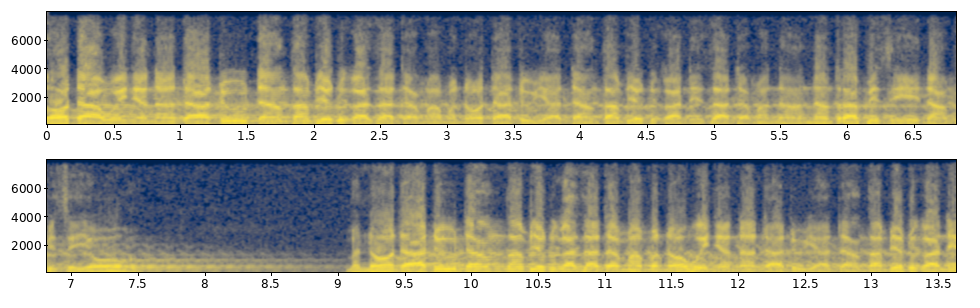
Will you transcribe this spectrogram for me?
သောတာဝိညာဏဓာတုတံသံပြုတ်တကသဓမ္မမနောဓာတုယတံသံပြုတ်တကနေသဓမ္မနံအနန္တရပစ္စယေနပစ္စယောမနောဓာတုတံသံပြုတ်တကသဓမ္မမနောဝိညာဏဓာတုယတံသံပြုတ်တကနေ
